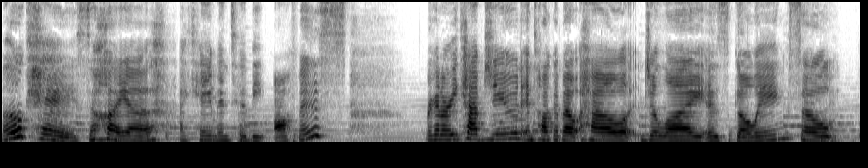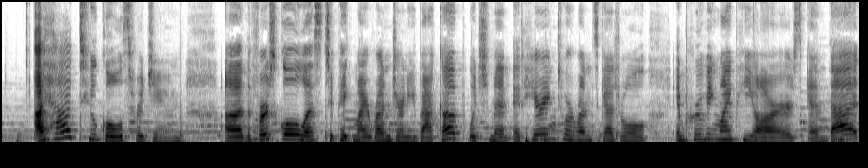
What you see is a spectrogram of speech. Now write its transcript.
Okay, so I uh I came into the office. We're gonna recap June and talk about how July is going. So I had two goals for June. Uh, the first goal was to pick my run journey back up, which meant adhering to a run schedule, improving my PRs, and that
